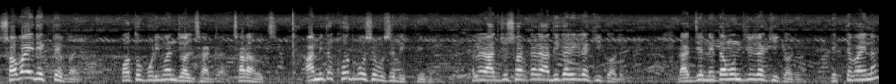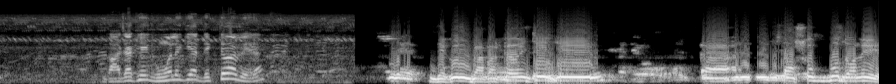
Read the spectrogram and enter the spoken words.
সবাই দেখতে পায় কত পরিমাণ জল ছাড়া ছাড়া হচ্ছে। আমি তো খোদ বসে বসে দেখতে পাই। তাহলে রাজ্য সরকারের আধিকারিকরা কি করে? রাজ্যের নেতামন্ত্রীরা কি করে? দেখতে পায় না? গাঁজা খেয়ে ঘুমোলে কি আর দেখতে পাবে এরা? দেখুন, ব্যাপারটা হয়েছে যে অসভ্য দলের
